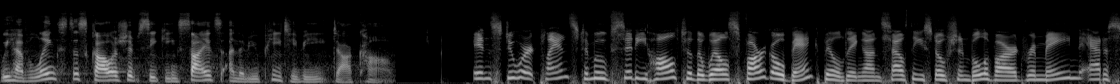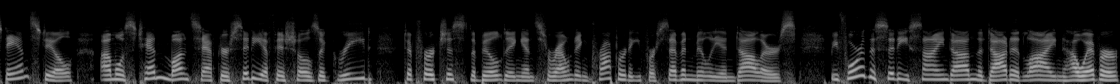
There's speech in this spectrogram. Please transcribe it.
We have links to scholarship seeking sites on WPTV.com. In Stuart, plans to move City Hall to the Wells Fargo Bank building on Southeast Ocean Boulevard remain at a standstill almost 10 months after city officials agreed to purchase the building and surrounding property for $7 million. Before the city signed on the dotted line, however,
